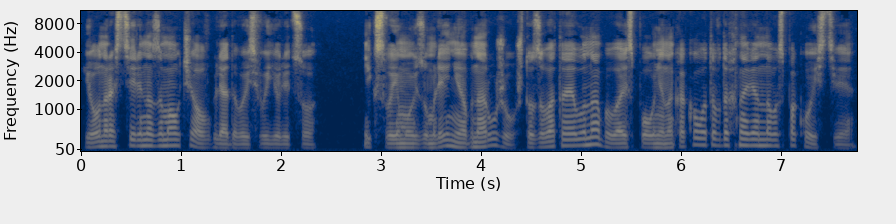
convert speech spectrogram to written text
И он растерянно замолчал, вглядываясь в ее лицо и, к своему изумлению, обнаружил, что золотая луна была исполнена какого-то вдохновенного спокойствия.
